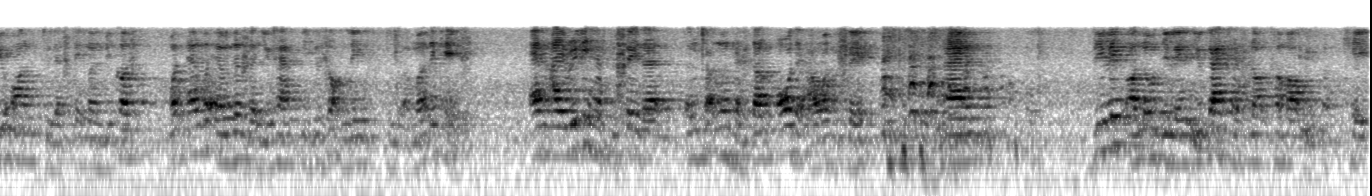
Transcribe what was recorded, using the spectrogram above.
build on to that statement because whatever evidence that you have, it is not linked to a murder case. And I really have to say that Ng Chak Nun has done all that I want to say. and dealing or no dealing, you guys have not come up with a case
